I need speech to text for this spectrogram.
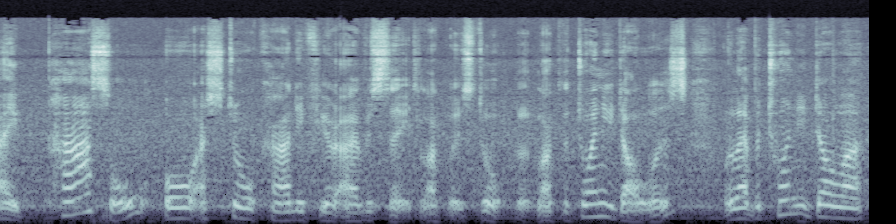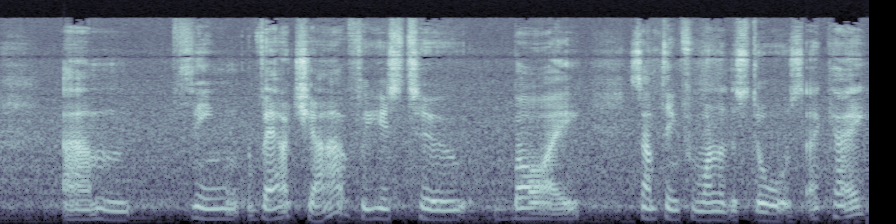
a parcel or a store card if you're overseas, like we store, like the twenty dollars. We'll have a twenty dollar um, thing voucher for you to buy something from one of the stores. Okay,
